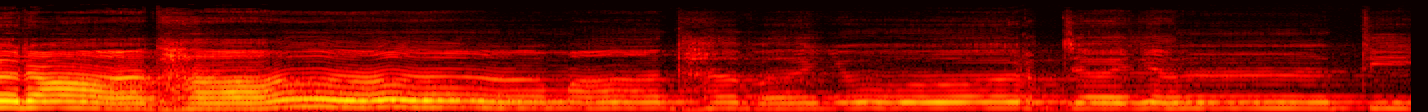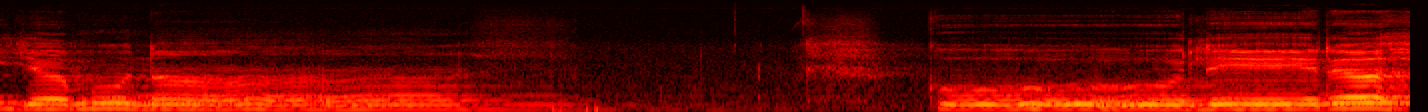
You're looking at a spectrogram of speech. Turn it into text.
राधा माधवयोर्जयन्ति यमुना। कूलेरः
